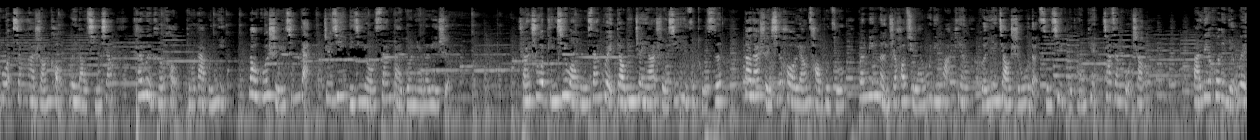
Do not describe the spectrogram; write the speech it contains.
锅香辣爽口，味道奇香。开胃可口，油大不腻。烙锅始于清代，至今已经有三百多年的历史。传说平西王吴三桂调兵镇压水西异族土司，到达水西后粮草不足，官兵们只好取来屋顶瓦片和腌窖食物的瓷器土坛片架在火上，把猎获的野味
